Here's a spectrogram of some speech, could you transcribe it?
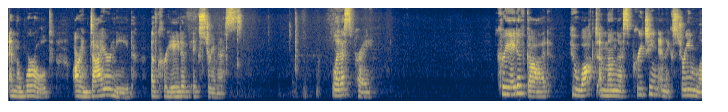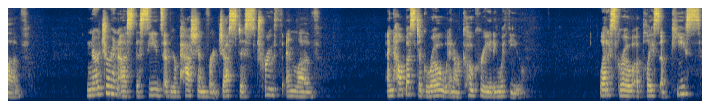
and the world are in dire need of creative extremists. Let us pray. Creative God, who walked among us preaching an extreme love, nurture in us the seeds of your passion for justice, truth, and love, and help us to grow in our co creating with you. Let us grow a place of peace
